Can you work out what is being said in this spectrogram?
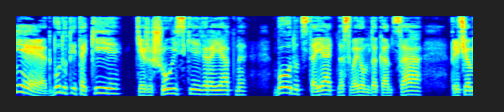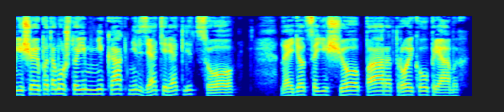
Нет, будут и такие, те же шуйские, вероятно, будут стоять на своем до конца, причем еще и потому, что им никак нельзя терять лицо. Найдется еще пара-тройка упрямых,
